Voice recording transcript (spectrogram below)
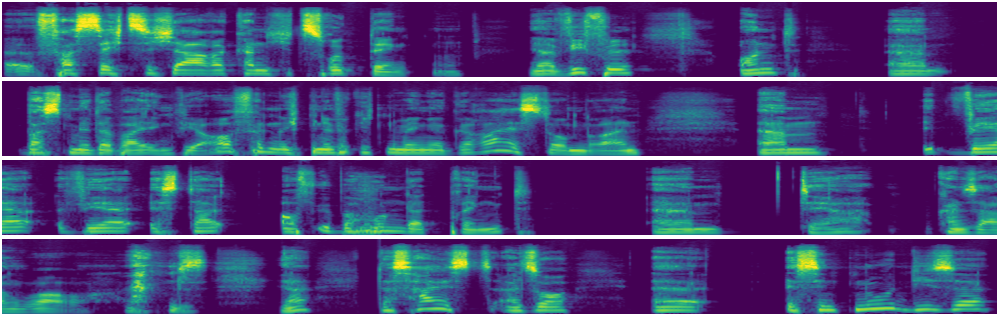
äh, fast 60 Jahre kann ich jetzt zurückdenken. Ja, wie viel? Und ähm, was mir dabei irgendwie auffällt, und ich bin ja wirklich eine Menge gereist obendrein, ähm, wer, wer es da auf über 100 bringt, ähm, der kann sagen, wow. Das, ja, das heißt also, äh, es sind nur diese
